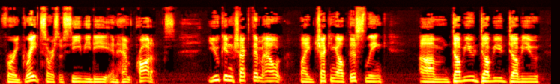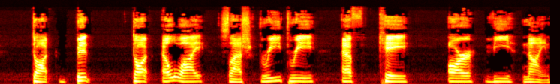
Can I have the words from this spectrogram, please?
for a great source of CBD and hemp products. You can check them out by checking out this link um, www.bit.ly slash 33FKRV9.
